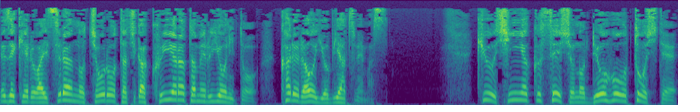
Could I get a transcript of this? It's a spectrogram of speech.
エゼキエルはイスラエルの長老たちが悔い改めるようにと彼らを呼び集めます。旧新約聖書の両方を通して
